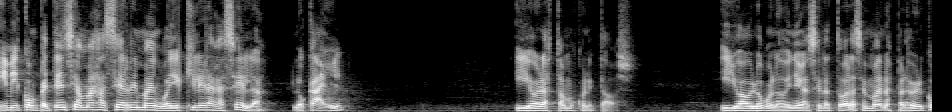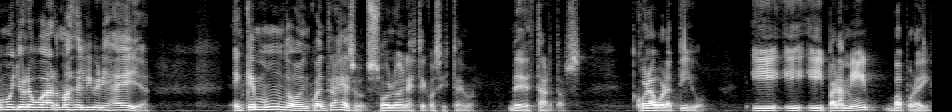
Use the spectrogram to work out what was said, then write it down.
y mi competencia más acérrima en Guayaquil era Gacela, local, y ahora estamos conectados. Y yo hablo con la dueña de Gacela todas las semanas para ver cómo yo le voy a dar más deliveries a ella. ¿En qué mundo encuentras eso? Solo en este ecosistema de startups, colaborativo. Y, y- y para mí va por ahí.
